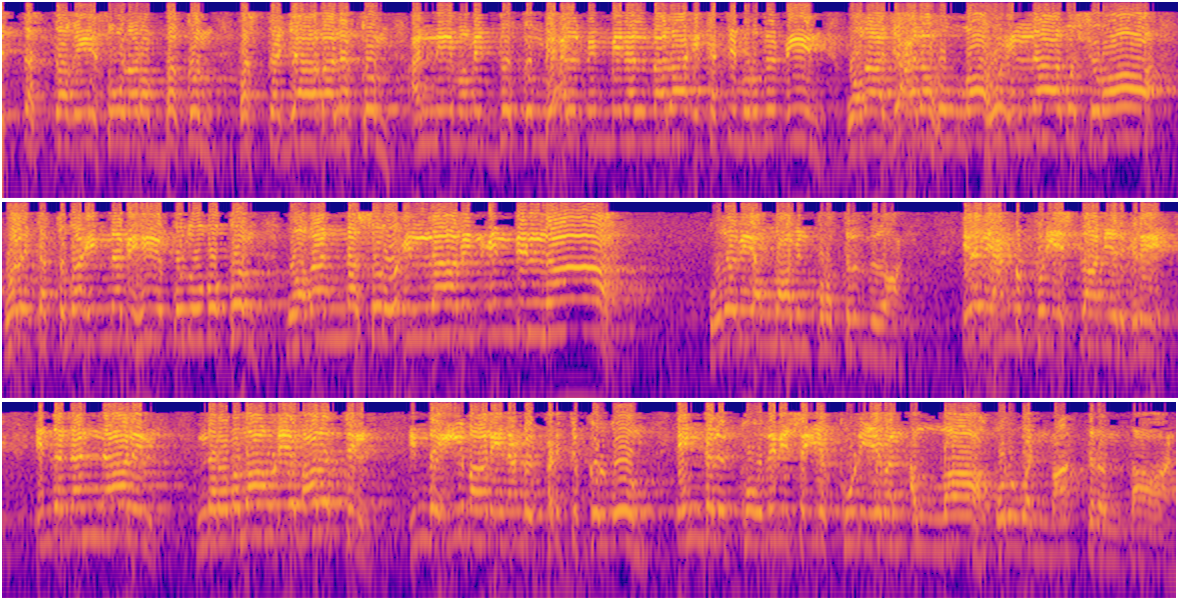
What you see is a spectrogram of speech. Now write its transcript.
استستغيثون ربكم فاستجاب لكم أني ممدكم بألف من الملائكة مردفين وما جعله الله إلا بشرى ولتطمئن به قلوبكم وما النصر إلا من عند الله உதவி அல்லாவின் புறத்திலிருந்துதான் எனவே அன்புக்குரிய இஸ்லாமியர்களே இந்த நன்னாளில் இந்த ரமதானுடைய மாதத்தில் இந்த ஈமானை நாங்கள் படித்துக் கொள்வோம் எங்களுக்கு உதவி செய்யக்கூடியவன் அல்லாஹ் ஒருவன் மாத்திரம்தான்.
